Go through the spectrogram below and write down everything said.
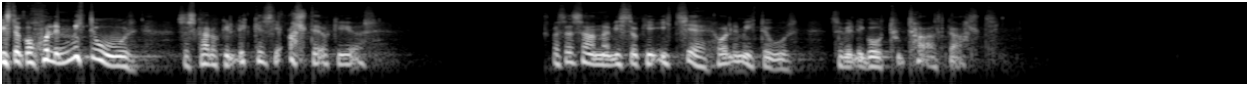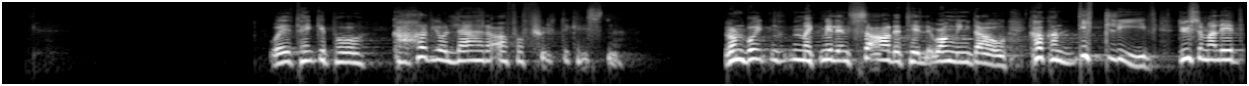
Hvis dere holder mitt ord, så skal dere lykkes i alt det dere gjør. Og så sa han, men hvis dere ikke holder mitt ord, så vil det gå totalt galt. Og jeg tenker på hva har vi å lære av forfulgte kristne? Ron Boyton Macmillan sa det til Wang Mingdao. Hva kan ditt liv, du som har levd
